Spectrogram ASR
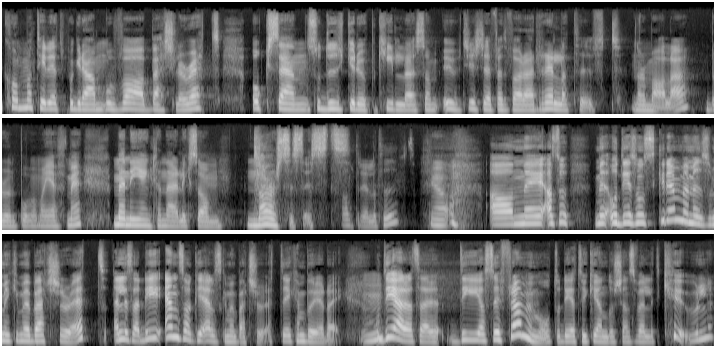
komma till ett program och vara Bachelorette och sen så dyker det upp killar som utger sig för att vara relativt normala, beroende på vad man jämför med, men egentligen är liksom narcissists. Allt relativt. Ja. Ja nej alltså, men, och det som skrämmer mig så mycket med Bachelorette, eller så här, det är en sak jag älskar med Bachelorette, jag kan börja där. Och det är att så här, det jag ser fram emot och det jag tycker ändå känns väldigt kul,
